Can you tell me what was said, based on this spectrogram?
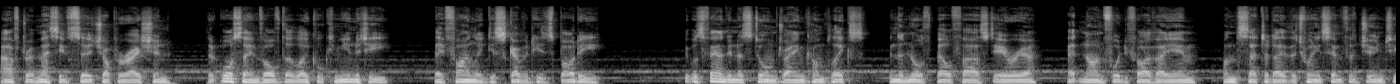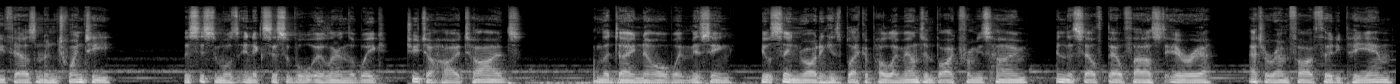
After a massive search operation that also involved the local community, they finally discovered his body. It was found in a storm drain complex in the North Belfast area at 9.45am on Saturday the 27th of June 2020. The system was inaccessible earlier in the week due to high tides. On the day Noah went missing, he was seen riding his black Apollo mountain bike from his home in the South Belfast area at around 5.30pm.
